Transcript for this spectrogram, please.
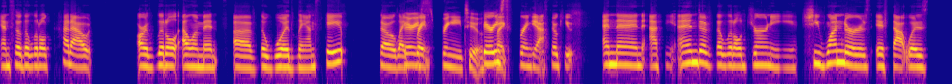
and so the little cutouts are little elements of the wood landscape. So like very right, springy too. very Like, spring, yeah. so cute. And then at the end of the little journey, she wonders if that was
